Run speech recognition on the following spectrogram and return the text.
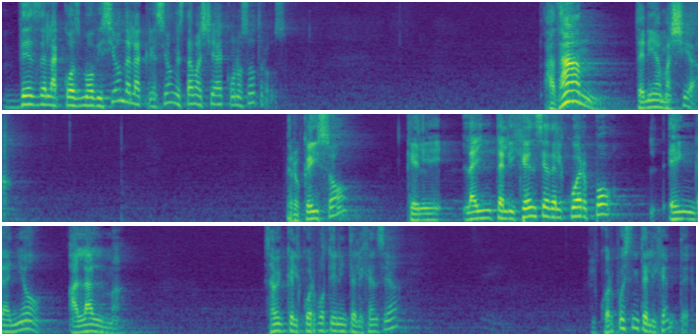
desde la cosmovisión de la creación, está Mashiach con nosotros. Adán tenía Mashiach. ¿Pero qué hizo? Que la inteligencia del cuerpo engañó al alma. ¿Saben que el cuerpo tiene inteligencia? El cuerpo es inteligente.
